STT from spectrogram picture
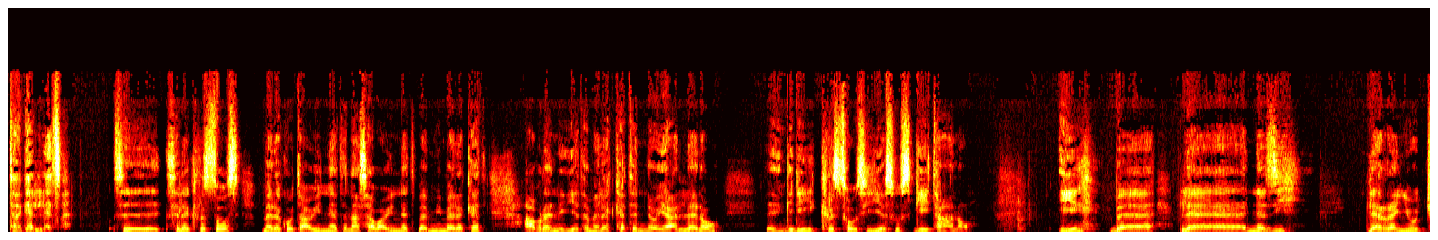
ተገለጸ። ስለ ክርስቶስ መለኮታዊነትና ሰብአዊነት በሚመለከት አብረን እየተመለከትን ነው ያለ ነው። እንግዲህ ክርስቶስ ኢየሱስ ጌታ ነው። ይህ ለነዚህ ለእረኞቹ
